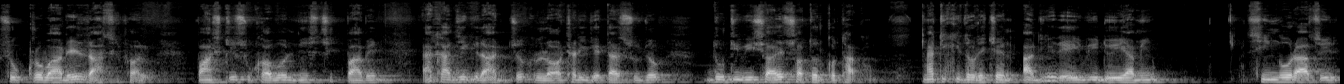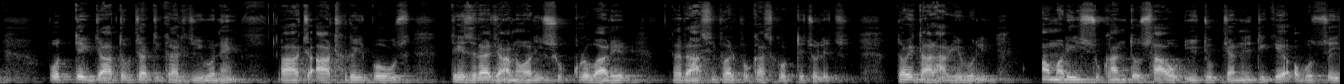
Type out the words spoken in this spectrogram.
শুক্রবারের রাশিফল। পাঁচটি সুখবর নিশ্চিত পাবেন। একাধিক রাজ্য লটারি জেতার সুযোগ। দুটি বিষয়ে সতর্ক থাকুন। হ্যাঁ ঠিকই ধরেছেন? আজকের এই ভিডিওয়ে আমি সিংহ রাশির প্রত্যেক জাতক জাতিকার জীবনে আজ আঠেরোই পৌষ, তেসরা জানুয়ারি, শুক্রবারের রাশিফল প্রকাশ করতে চলেছি। তবে তার আগে বলি, আমার এই সুকান্ত সাউ ইউটিউব চ্যানেলটিকে অবশ্যই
